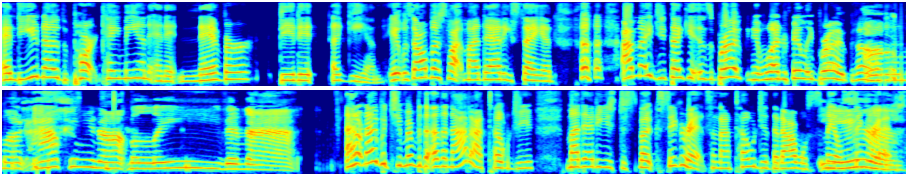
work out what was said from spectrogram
And do you know the part came in and it never did it again. It was almost like my daddy saying, I made you think it was broke and it wasn't really broke. Huh? Oh my, how can you not believe in that? I don't know, but you remember the other night I told you my daddy used to smoke cigarettes, and I told you that I will smell yeah. cigarettes.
